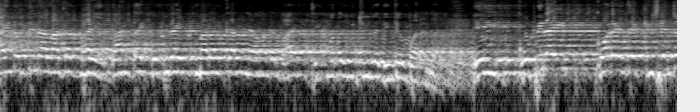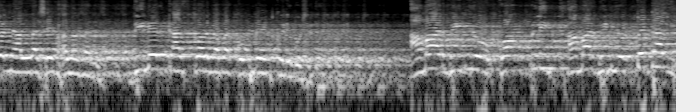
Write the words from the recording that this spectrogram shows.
আইনুদ্দিন আল আজাদ ভাইয়ের গানটায় কপিরাইট মারার কারণে আমাদের ভাইরা ঠিক মতো ইউটিউবে দিতেও পারে না। এই কপিরাইট করে যে কিসের জন্য আল্লাহ সেই ভালো জানে। দিনের কাজ করবে আবার কপিরাইট করে বসে থাকে। আমার ভিডিও কমপ্লিট আমার ভিডিও টোটালি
